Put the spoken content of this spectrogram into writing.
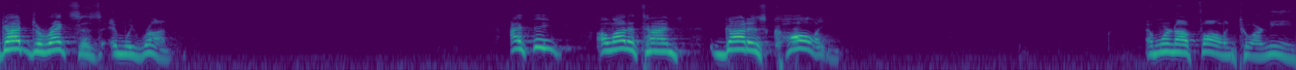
God directs us and we run. I think a lot of times God is calling and we're not falling to our knees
